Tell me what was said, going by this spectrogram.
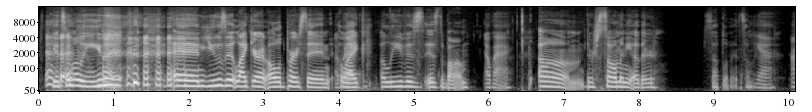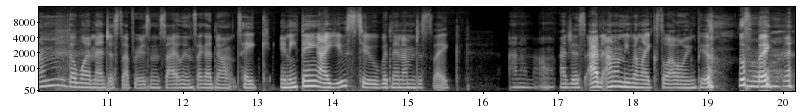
Get some Aleve and use it like you're an old person. Okay. Like Aleve is is the bomb." okay. Um, there's so many other supplements. I'm- Yeah. I'm the one that just suffers in silence. Like I don't take anything. I used to, but then I'm just like, I don't know. I just I, I don't even like swallowing pills like that.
